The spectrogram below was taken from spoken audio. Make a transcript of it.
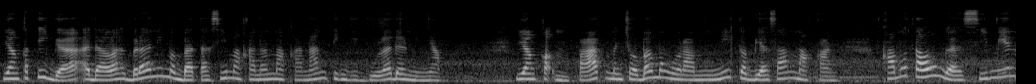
Yang ketiga adalah berani membatasi makanan-makanan tinggi gula dan minyak. Yang keempat, mencoba mengurangi kebiasaan makan. Kamu tahu nggak sih, Min,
